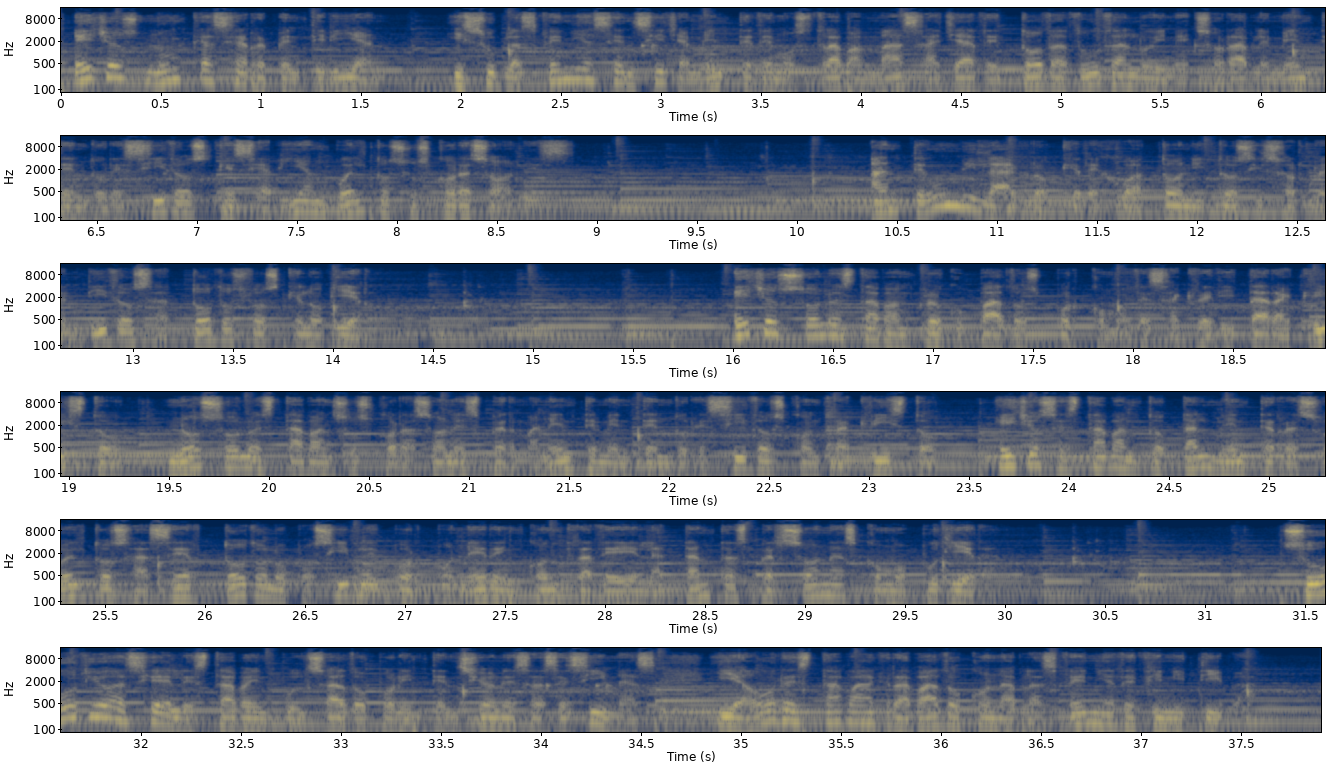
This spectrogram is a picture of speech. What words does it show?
Ellos nunca se arrepentirían, y su blasfemia sencillamente demostraba más allá de toda duda lo inexorablemente endurecidos que se habían vuelto sus corazones ante un milagro que dejó atónitos y sorprendidos a todos los que lo vieron. Ellos solo estaban preocupados por cómo desacreditar a Cristo, no solo estaban sus corazones permanentemente endurecidos contra Cristo, ellos estaban totalmente resueltos a hacer todo lo posible por poner en contra de Él a tantas personas como pudieran. Su odio hacia Él estaba impulsado por intenciones asesinas y ahora estaba agravado con la blasfemia definitiva.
